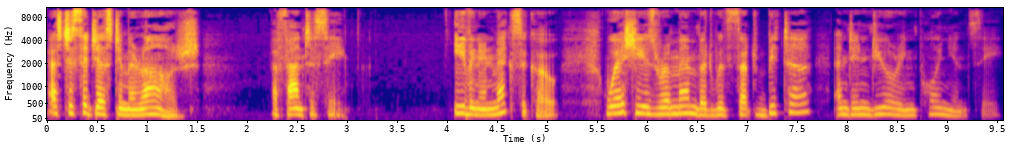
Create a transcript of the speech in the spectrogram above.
as to suggest a mirage, a fantasy even in Mexico, where she is remembered with such bitter and enduring poignancy.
